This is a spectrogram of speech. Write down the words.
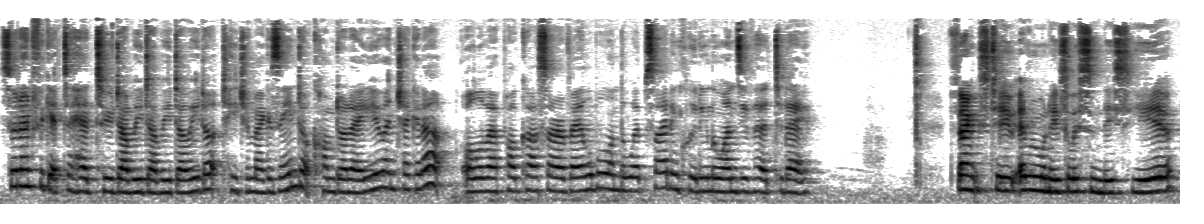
So don't forget to head to www.teachermagazine.com.au and check it out. All of our podcasts are available on the website, including the ones you've heard today. Thanks to everyone who's listened this year.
